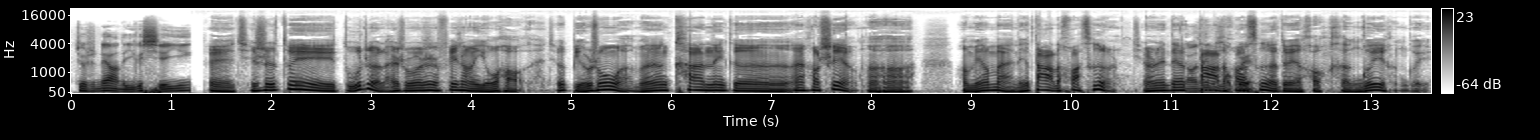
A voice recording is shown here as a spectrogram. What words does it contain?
就是那样的一个谐音。对，其实对读者来说是非常友好的。就比如说我们看那个爱好摄影的哈，我们要买那个大的画册，其实那个个大的画册对好很贵很贵，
